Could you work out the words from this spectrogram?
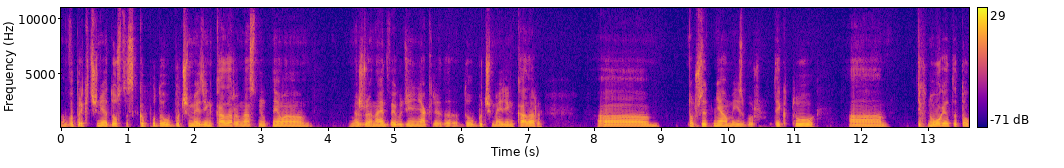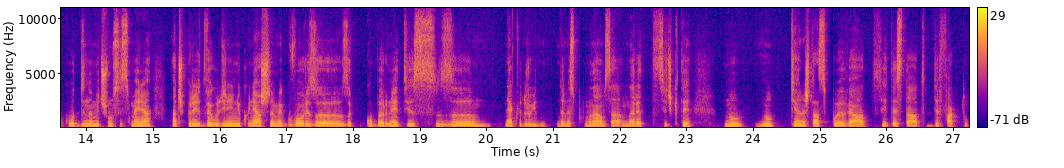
въпреки че ни е доста скъпо да обучим един кадър, нас ни отнема между една и две години някъде да, да обучим един кадър. Общо нямаме избор, тъй като а, технологията толкова динамично се сменя. Значи преди две години никой нямаше да ме говори за, за Kubernetes, за някакви други, да не споменавам сега наред всичките, но, но тия неща се появяват и те стават де-факто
